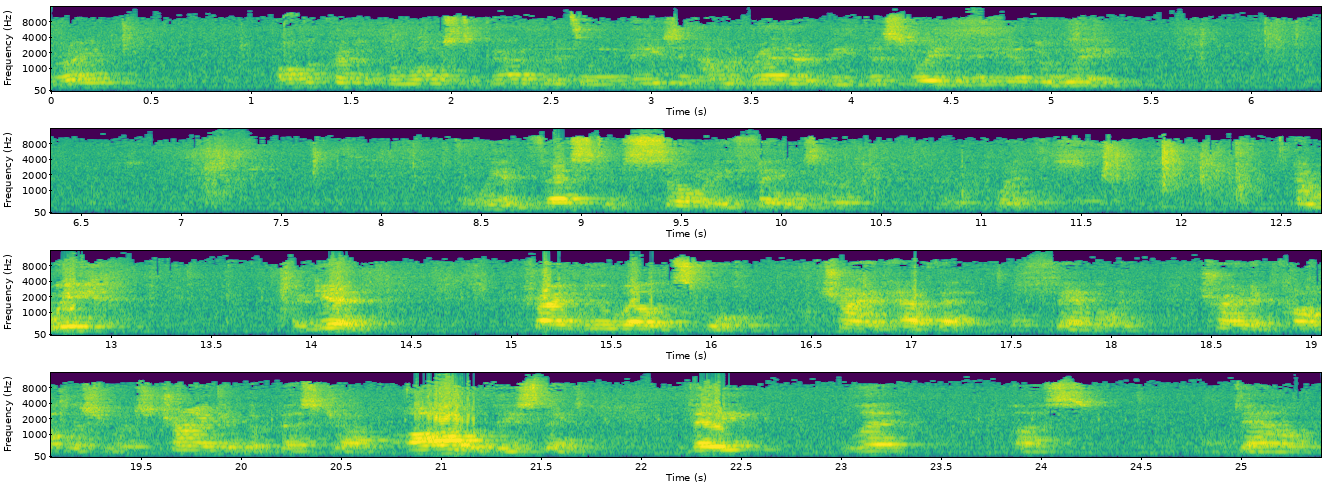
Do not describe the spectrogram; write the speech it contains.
right? All the credit belongs to God, but it's amazing. I would rather it be this way than any other way. And we invest in so many things that are, that are pointless. And we, again, try and do well in school, try and have that family, try and accomplish much, try and get the best job, all of these things, they let us down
